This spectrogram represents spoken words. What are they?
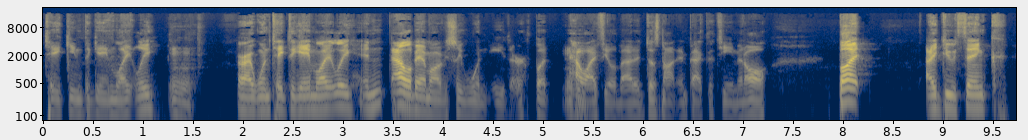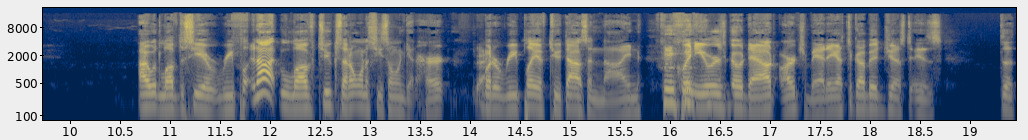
taking the game lightly, Mhm. Or I wouldn't take the game lightly. And Alabama obviously wouldn't either. But how Mhm. I feel about it does not impact the team at all. But I do think I would love to see a replay. Not love to because I don't want to see someone get hurt. Right. But a replay of 2009 Quinn Ewers go down, Arch Manning has to come in, just is the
